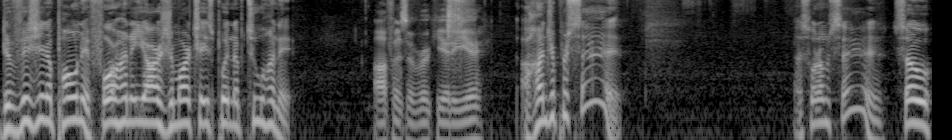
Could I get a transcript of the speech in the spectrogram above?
Division opponent. 400 yards. Ja'Marr Chase putting up 200. Offensive rookie of the year. 100%. That's what I'm saying. So,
